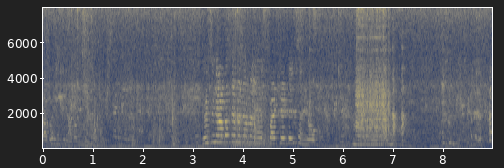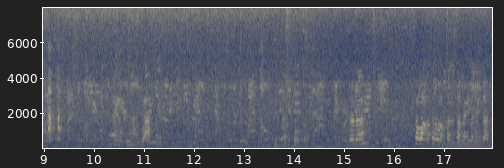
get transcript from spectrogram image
Tapos yung sinabag mo. Yung sinabag naman naman is partner din sa loob. Diba? Sawa-sawa ka sa Merlin ba?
